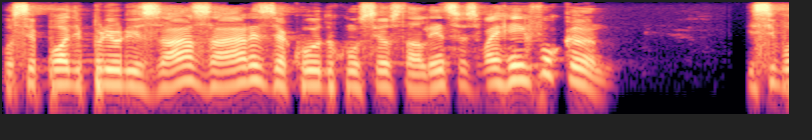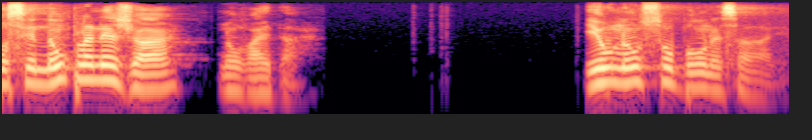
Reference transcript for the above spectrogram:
você pode priorizar as áreas de acordo com os seus talentos, você vai reenfocando. E se você não planejar, não vai dar. Eu não sou bom nessa área.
